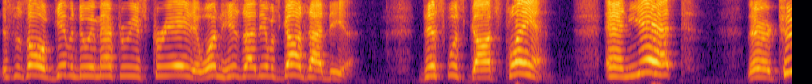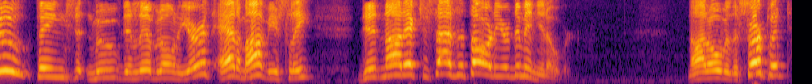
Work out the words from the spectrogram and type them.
This was all given to him after he was created. It wasn't his idea, it was God's idea. This was God's plan. And yet, there are two things that moved and lived on the earth. Adam obviously did not exercise authority or dominion over. Not over the serpent.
